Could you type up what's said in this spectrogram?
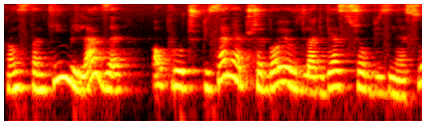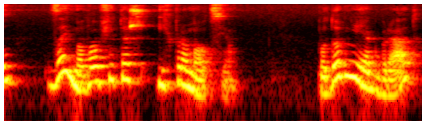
Konstantin Miladze oprócz pisania przebojów dla gwiazd show biznesu zajmował się też ich promocją. Podobnie jak brat,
